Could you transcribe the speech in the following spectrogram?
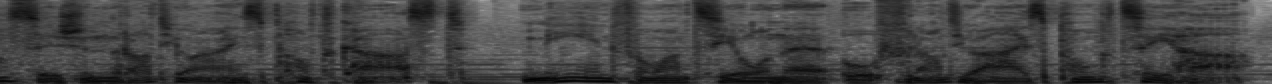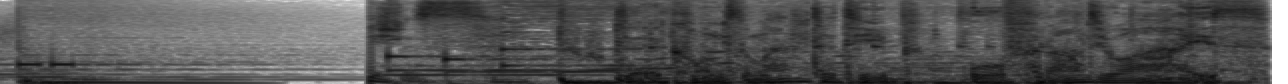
Das ist ein Radio 1 Podcast. Mehr Informationen auf radio1.ch. Ist es der Konsumententipp auf Radio 1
